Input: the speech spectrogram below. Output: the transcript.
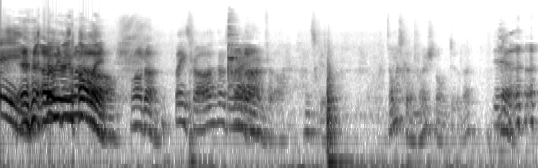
Yay! Yay! oh, Really lovely. Well done. Thanks, fella. That was Well done, fella. That's good. I almost got emotional doing that. Yeah.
